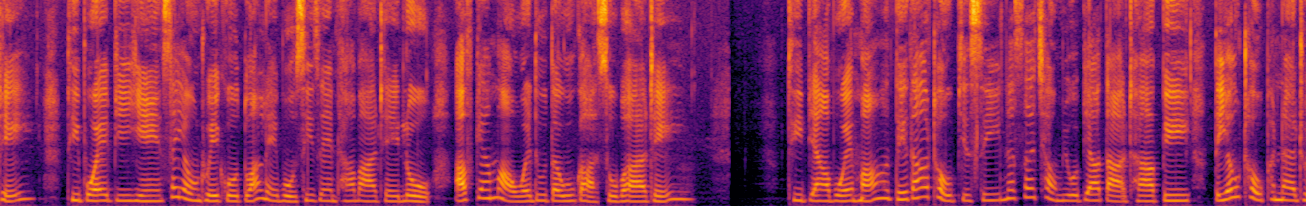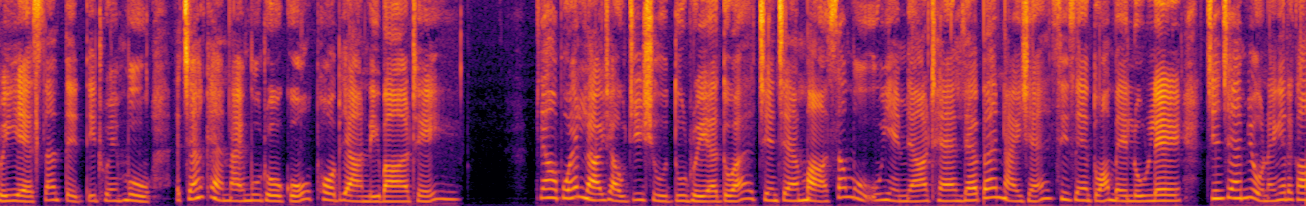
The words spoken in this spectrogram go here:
တယ်။ဒီပွဲပြီးရင်စက်ယုံတွေကိုတွားလဲဖို့စီစဉ်ထားပါတယ်လို့အာဖဂန်မှဝယ်သူတအူးကဆိုပါတယ်။ဒီပြပွဲမှာဒေတာထုတ်ပစ္စည်း26မျိုးပြသထားပြီးတရုတ်ထုတ်ဖနက်တွေရဲ့စမ်းသစ်တည်ထွင်မှုအကျန်းခံနိုင်မှုတို့ကိုဖော်ပြနေပါတယ်။ ပြပွဲလာရောက်ကြည့်ရှုသူတွေအတွက်ကျင်းချမ်းမှစက်မှုဥယျာဉ်များထံလက်ပတ်နိုင်ရန်စီစဉ်သွားမယ်လို့လည်းကျင်းချမ်းမြို့နိုင်ငံတကာ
